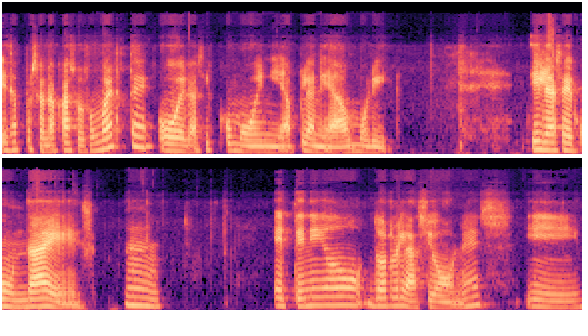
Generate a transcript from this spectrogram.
¿esa persona causó su muerte o era así como venía planeado morir? Y la segunda es, mm, he tenido dos relaciones y,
